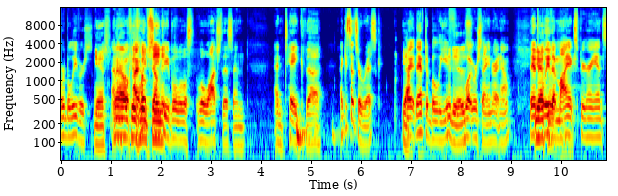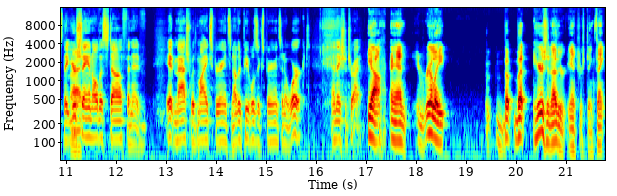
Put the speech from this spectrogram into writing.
we're believers Yes. and Well, i hope, I hope some it. people will will watch this and and take the i guess that's a risk Yeah. they, they have to believe It is. what we're saying right now they have You to have believe to- that my experience that you're Right. saying all this stuff and it it matched with my experience and other people's experience and it worked and they should try it Yeah, and really, but but here's another interesting thing.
